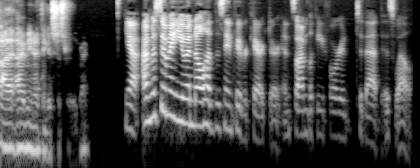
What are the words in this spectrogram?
I I mean I think it's just really great. Yeah, I'm assuming you and Noel have the same favorite character, and so I'm looking forward to that as well.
